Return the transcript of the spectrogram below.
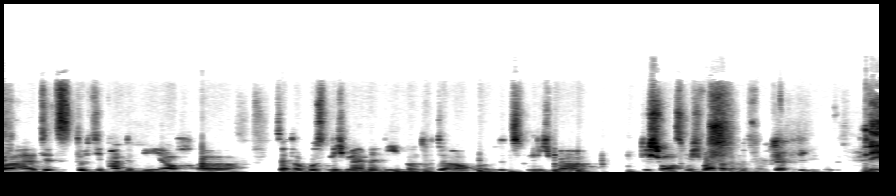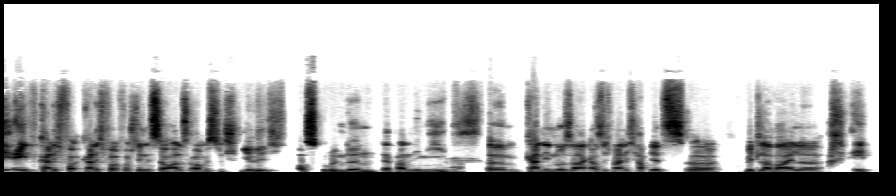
war halt jetzt durch die Pandemie auch äh, seit August nicht mehr in Berlin und hatte auch jetzt nicht mehr die Chance, mich weiter damit zu beschäftigen. Nee, ey, kann ich, voll, kann ich voll verstehen, ist ja auch alles auch ein bisschen schwierig aus Gründen der Pandemie. Ähm, kann Ihnen nur sagen, also ich meine, ich habe jetzt äh, mittlerweile, ach ey,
